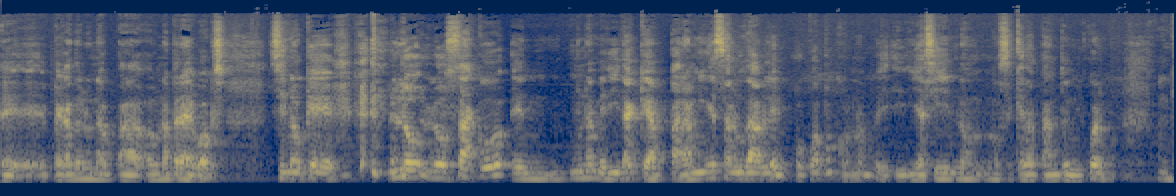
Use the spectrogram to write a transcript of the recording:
eh, pegándole una, a, a una pera de box, sino que lo, lo saco en una medida que para mí es saludable poco a poco, ¿no? Y, y así no, no se queda tanto en mi cuerpo. Ok.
